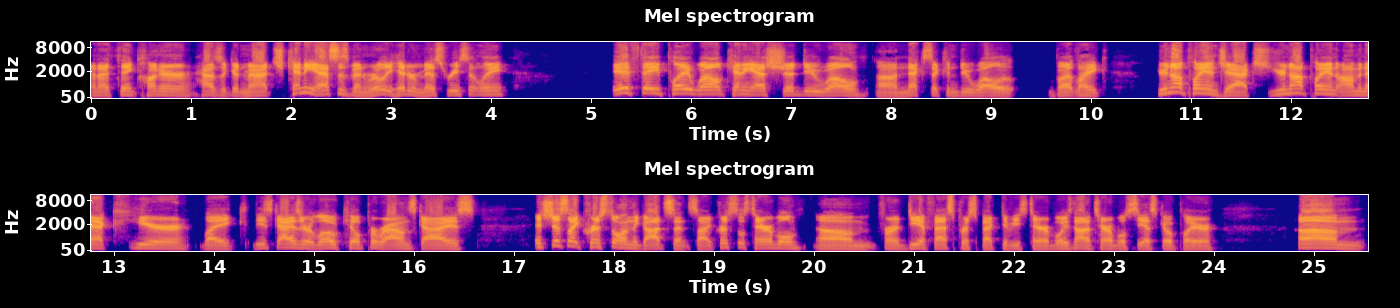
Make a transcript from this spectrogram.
and I think Hunter has a good match. Kenny S has been really hit or miss recently. If they play well, Kenny S should do well. Uh, Nexa can do well, but like you're not playing JaCkz, you're not playing Amanek here. Like these guys are low kill per rounds guys. It's just like kRYSTAL on the Godsent side. kRYSTAL's terrible. Um, from a DFS perspective, he's terrible. He's not a terrible CSGO player. Um,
